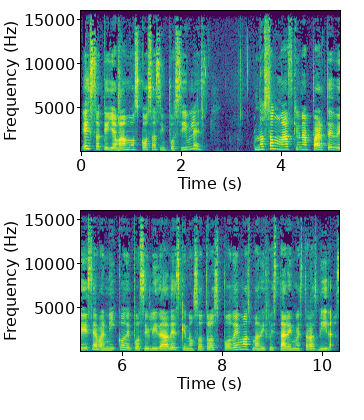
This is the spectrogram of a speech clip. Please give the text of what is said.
eso que llamamos cosas imposibles no son más que una parte de ese abanico de posibilidades que nosotros podemos manifestar en nuestras vidas.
